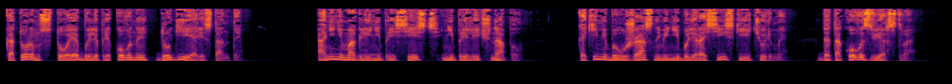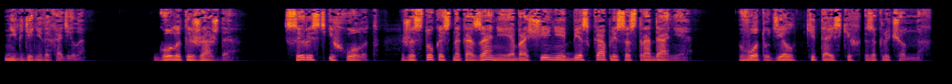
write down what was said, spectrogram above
к которым стоя были прикованы другие арестанты. Они не могли ни присесть, ни прилечь на пол. Какими бы ужасными ни были российские тюрьмы, до такого зверства нигде не доходило. Голод и жажда, сырость и холод, жестокость наказания и обращение без капли сострадания — вот удел китайских заключенных.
